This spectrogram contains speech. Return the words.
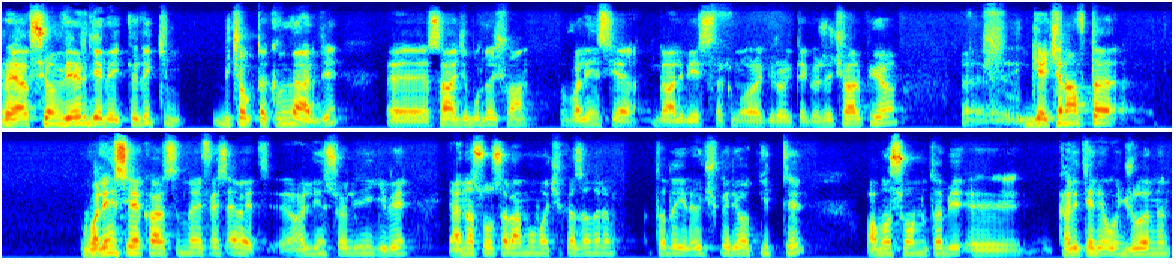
reaksiyon verir diye bekliyorduk ki birçok takım verdi. E, sadece burada şu an Valencia galibiyetsiz takım olarak Euroleague'de göze çarpıyor. E, geçen hafta Valencia karşısında Efes evet Halil'in söylediği gibi yani nasıl olsa ben bu maçı kazanırım tadıyla 3 periyot gitti. Ama sonra tabii e, kaliteli oyuncularının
